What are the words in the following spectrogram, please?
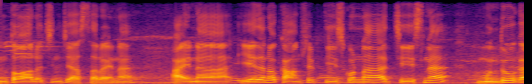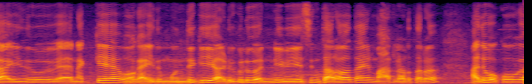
ఎంతో ఆలోచన చేస్తారు ఆయన. ఆయన ఏదైనా ఒక కాన్సెప్ట్ తీసుకున్నా అది చేసినా ముందు ఒక ఐదు వెనక్కే ఒక ఐదు ముందుకి అడుగులు అన్నీ వేసిన తర్వాత ఆయన మాట్లాడతారు. అది ఒక్కొక్క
